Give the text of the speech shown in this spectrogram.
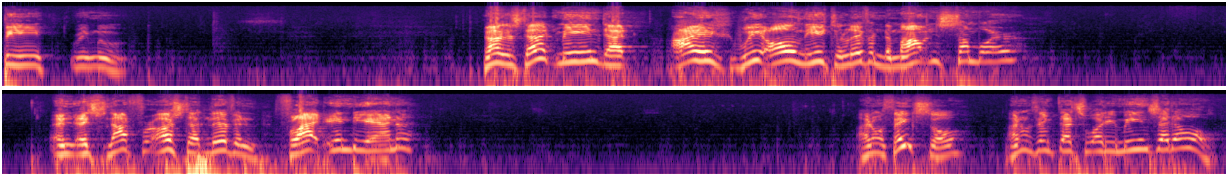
be removed. Now, does that mean that I we all need to live in the mountains somewhere? And it's not for us that live in flat Indiana? I don't think so. I don't think that's what he means at all.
